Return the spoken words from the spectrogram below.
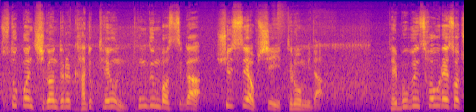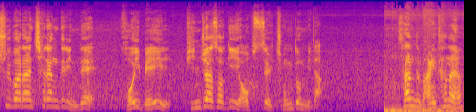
수도권 직원들을 가득 태운 통근 버스가 쉴 새 없이 들어옵니다. 대부분 서울에서 출발한 차량들인데 거의 매일 빈 좌석이 없을 정도입니다. 사람들 많이 타나요?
